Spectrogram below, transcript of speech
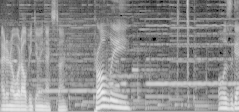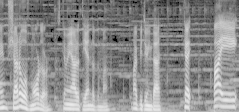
I don't know what I'll be doing next time. Probably. What was the game? Shadow of Mordor. It's coming out at the end of the month. Might be doing that. Okay, bye!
